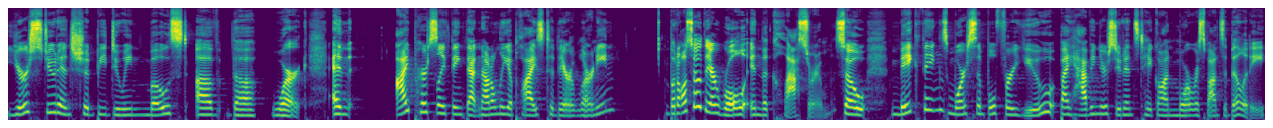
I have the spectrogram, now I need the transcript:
Your students should be doing most of the work. And I personally think that not only applies to their learning, but also their role in the classroom. So make things more simple for you by having your students take on more responsibility.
